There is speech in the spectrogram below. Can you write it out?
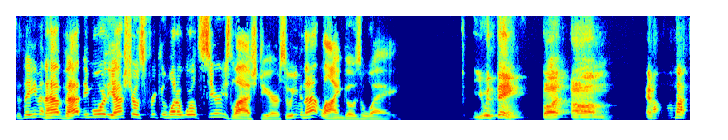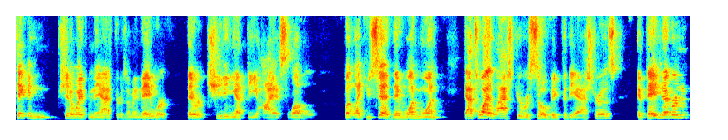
Do they even have that anymore? The Astros freaking won a World Series last year, so even that line goes away. You would think, but um, and I'm not taking shit away from the Astros. I mean, they were they were cheating at the highest level. But like you said, they won one. That's why last year was so big for the Astros. If they never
